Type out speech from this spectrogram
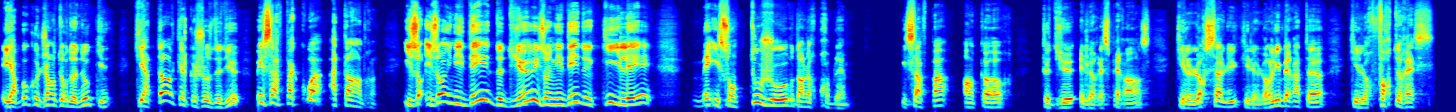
Et il y a beaucoup de gens autour de nous qui, attendent quelque chose de Dieu, mais ils ne savent pas quoi attendre. Ils ont, ils ont une idée de Dieu, ils ont une idée de qui il est, mais ils sont toujours dans leurs problèmes. Ils ne savent pas encore que Dieu est leur espérance, qu'il est leur salut, qu'il est leur libérateur, qu'il est leur forteresse.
